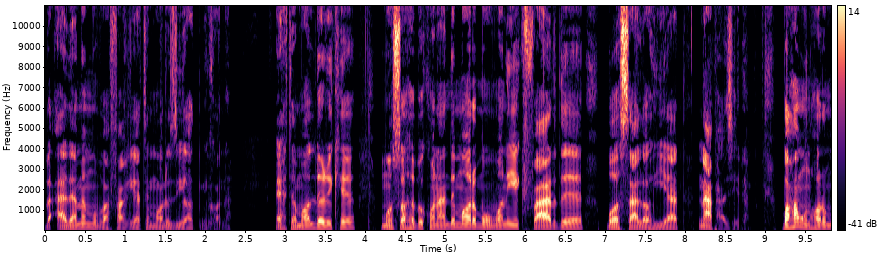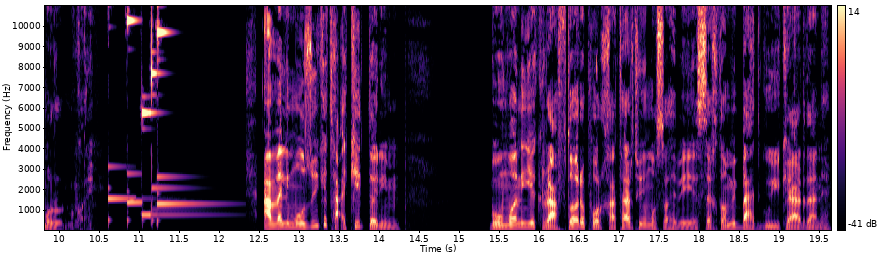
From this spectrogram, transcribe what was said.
و عدم موفقیت ما رو زیاد می‌کنه. احتمال داره که مصاحبه کننده ما رو به عنوان یک فرد با صلاحیت نپذیره. با هم اونها رو مرور می‌کنیم. اولین موضوعی که تأکید داریم به عنوان یک رفتار پرخطر توی مصاحبه استخدامی بدگویی کردنه.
